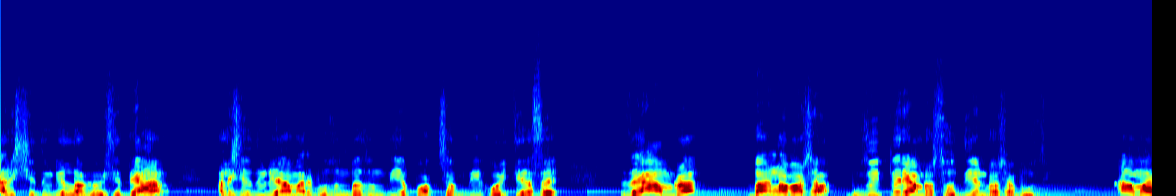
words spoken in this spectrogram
আলিশে দুইটা লগে হইছে দেখা আলিশে দুইটা আমার বুজুং বাজুং দিয়ে পক ছক দিয়ে কইতে আছে যে আমরা বাংলা ভাষা বুঝইতে পারি আমরা সৌদিয়ান ভাষা বুঝি। আমার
